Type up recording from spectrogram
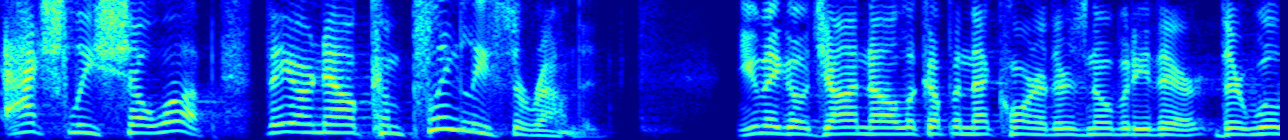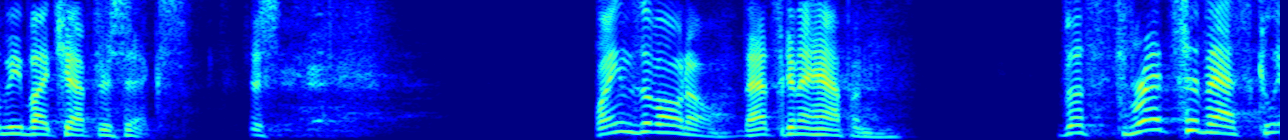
actually show up. They are now completely surrounded. You may go, John, no, look up in that corner. There's nobody there. There will be by chapter six. Just plains of Ono. That's going to happen. The threats have actually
